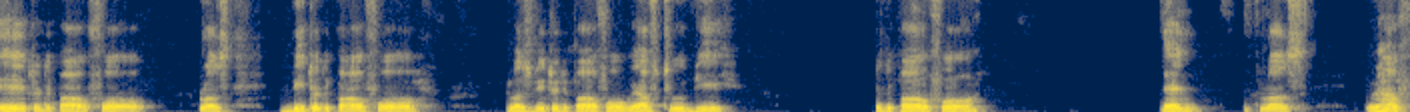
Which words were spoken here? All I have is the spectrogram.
a to the power of 4 plus b to the power of 4 plus b to the power of 4 we have 2b to the power of 4 then plus we have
